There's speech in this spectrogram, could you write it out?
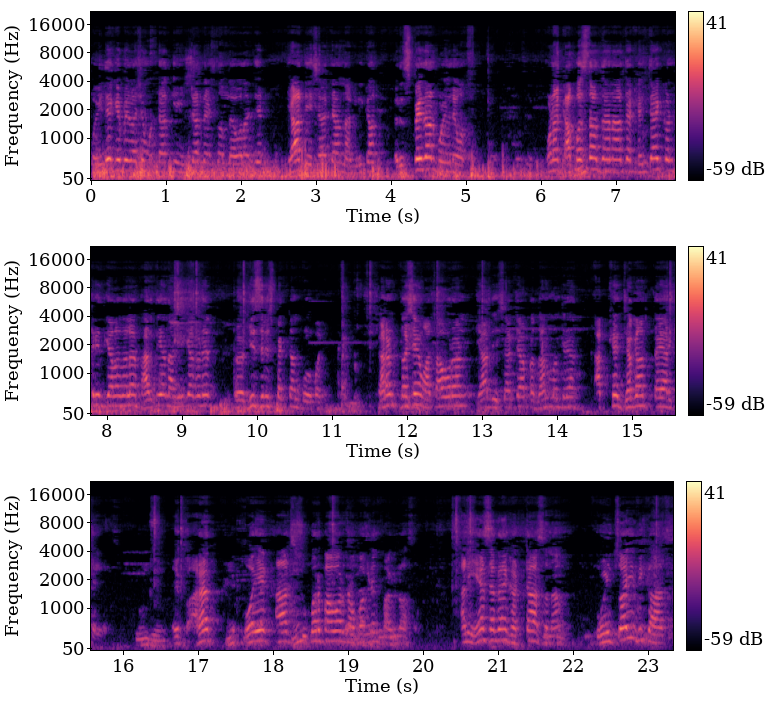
पयले खेपेर अशें म्हणटात की इंटरनॅशनल लेवलाचेर ह्या देशाच्या नागरिकांक रिस्पेदान पळयलें वता कोणाक कापस्ताद जायना त्या खंयच्याय कंट्रीत गेलो जाल्यार भारतीय नागरिका कडेन डिसरिस्पेक्टान पळोवपाचें कारण तशें वातावरण ह्या देशाच्या प्रधानमंत्र्यान आख्ख्या जगांत तयार केल्लें भारत हो एक आज सुपर पावर जावपा कडेन पाविल्लो आसा आनी हें सगळें घडटा आसतना गोंयचोय विकास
